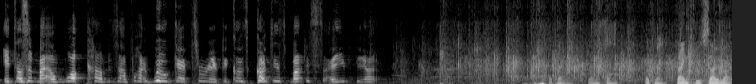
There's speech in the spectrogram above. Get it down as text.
It doesn't matter what comes up, I will get through it because God is my Saviour. Okay, wonderful. Okay, thank you so much.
